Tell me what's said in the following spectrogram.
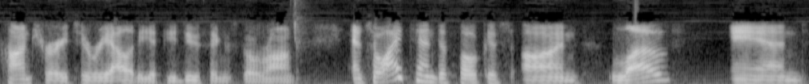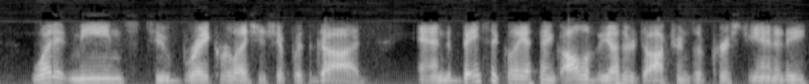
contrary to reality if you do things go wrong. And so I tend to focus on love and what it means to break relationship with God. And basically, I think all of the other doctrines of Christianity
